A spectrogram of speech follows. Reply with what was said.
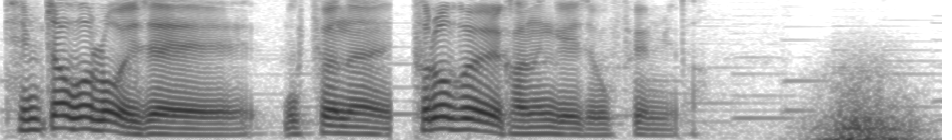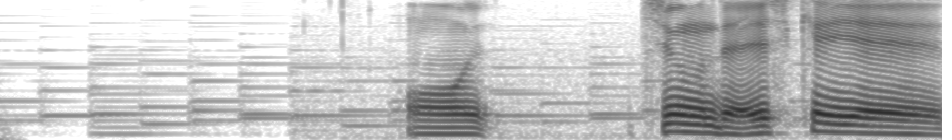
팀적으로 이제 목표는 프로를 가는 게 이제 목표입니다. 어, 지금 근데 LCK의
